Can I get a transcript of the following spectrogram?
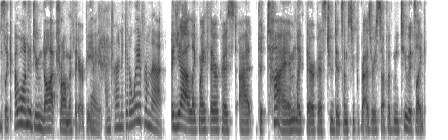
It's like, I want to do not trauma therapy. Right. I'm trying to get away from that. Yeah. Like my therapist at the time, like therapist who did some supervisory stuff with me too. It's like,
